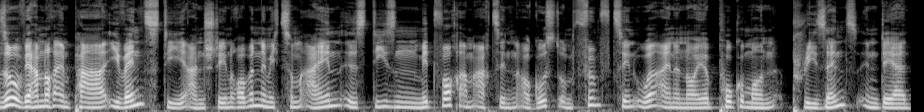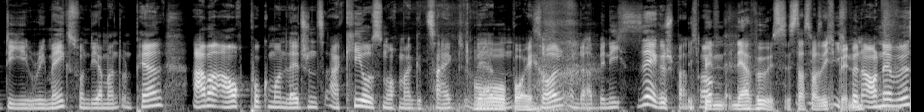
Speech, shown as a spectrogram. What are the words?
So, wir haben noch ein paar Events, die anstehen, Robin. Nämlich zum einen ist diesen Mittwoch am 18. August um 15 Uhr eine neue Pokémon Presents, in der die Remakes von Diamant und Perl, aber auch Pokémon Legends Arceus nochmal gezeigt oh, werden oh soll. Und da bin ich sehr gespannt ich drauf. Ich bin nervös, ist das, was ich, ich bin. Ich bin auch nervös,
